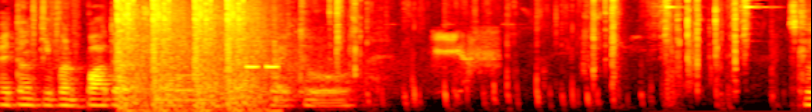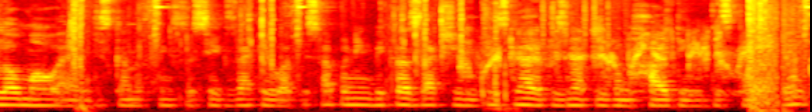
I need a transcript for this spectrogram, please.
I don't even bother to try to slow-mo and this kind of things to see exactly what is happening because actually this guy is not even hiding this kind of things.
